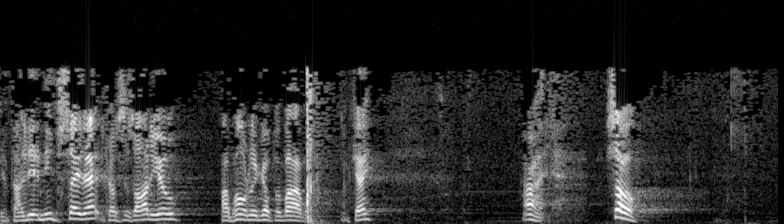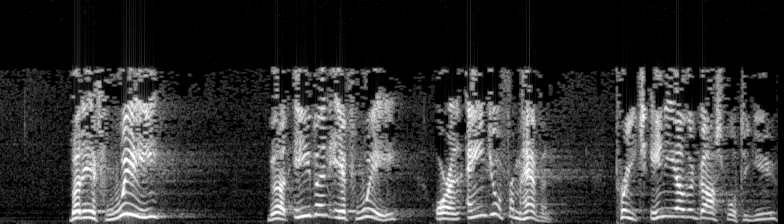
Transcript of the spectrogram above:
if, I didn't need to say that because it's audio, I'm holding up the Bible. Okay? All right. So, but if we, but even if we, or an angel from heaven, preach any other gospel to you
